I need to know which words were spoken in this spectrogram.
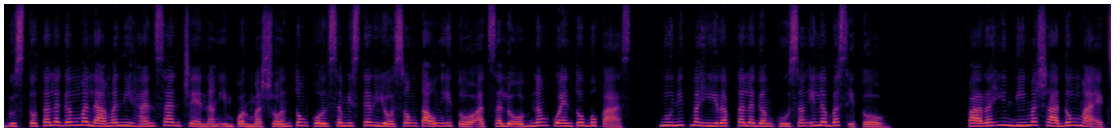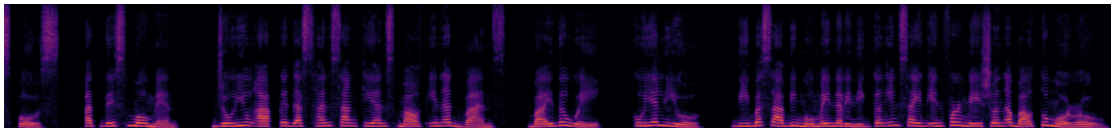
Gusto talagang malaman ni Han Sanchen ang impormasyon tungkol sa misteryosong taong ito at sa loob ng kwento bukas, ngunit mahirap talagang kusang ilabas ito. Para hindi masyadong ma-expose. At this moment, Joe yung acted as Han Sangkian's mouth in advance, by the way, Kuya Liu, di ba sabi mo may narinig kang inside information about tomorrow?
